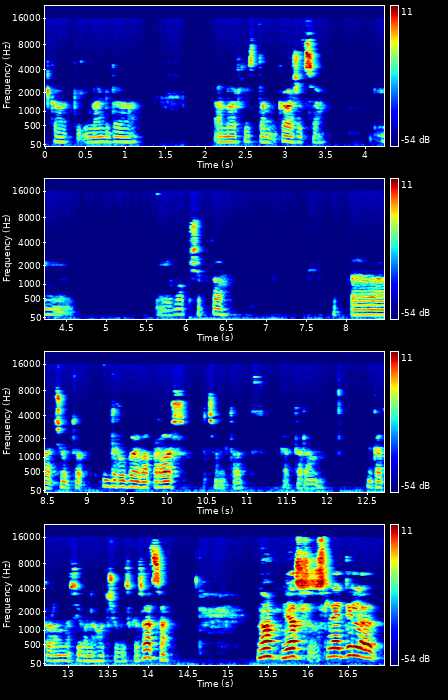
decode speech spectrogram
как иногда анархистам кажется. И, и в общем-то, это чуть другой вопрос, чем тот, которым, о котором я сегодня хочу высказаться. Но я следил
